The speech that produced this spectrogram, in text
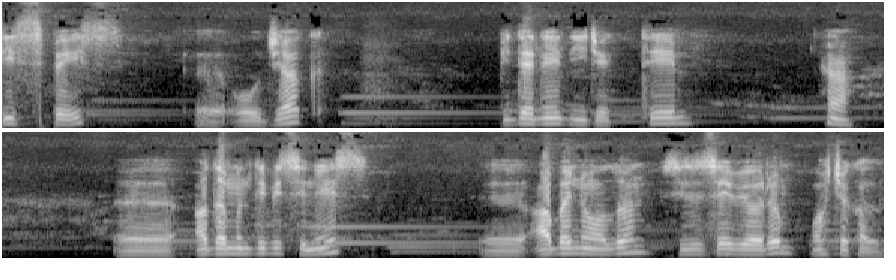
Dead Space e, olacak. Bir de ne diyecektim? Ha e, adamın dibisiniz. E, abone olun. Sizi seviyorum. Hoşçakalın.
